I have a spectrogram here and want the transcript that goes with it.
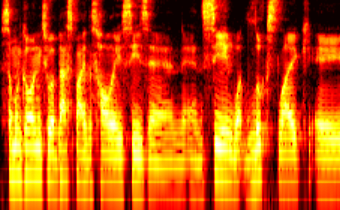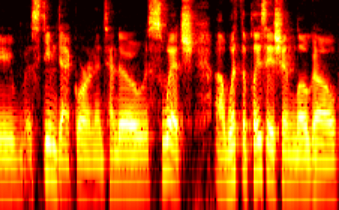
someone going to a Best Buy this holiday season and seeing what looks like a Steam Deck or a Nintendo Switch uh, with the PlayStation logo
